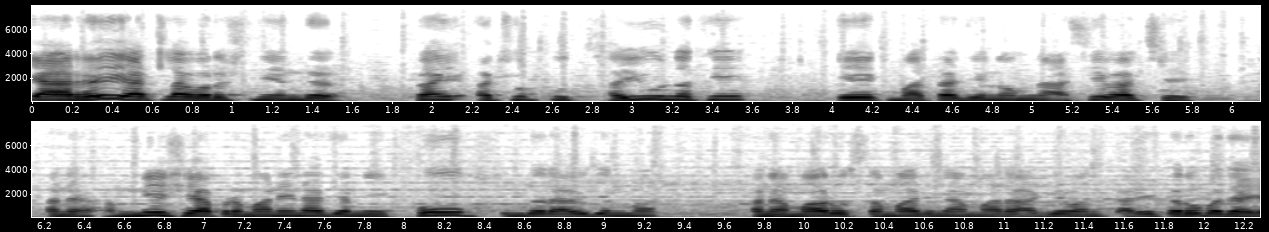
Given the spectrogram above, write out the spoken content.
ક્યારેય આટલા વર્ષની અંદર કંઈ અછૂતું થયું નથી. એ એક માતાજીનો અમને આશીર્વાદ છે. અને હંમેશા આ પ્રમાણેના જ અમે ખૂબ સુંદર આયોજનમાં અને અમારો સમાજના અમારા આગેવાન કાર્યકરો બધાએ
